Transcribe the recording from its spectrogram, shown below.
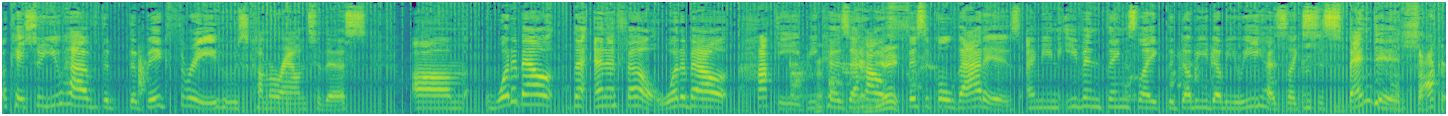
Okay, so you have the the big three who's come around to this. Um, what about the NFL? What about hockey? Because of how NBA. physical that is. I mean, even things like the WWE has like suspended Soccer.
